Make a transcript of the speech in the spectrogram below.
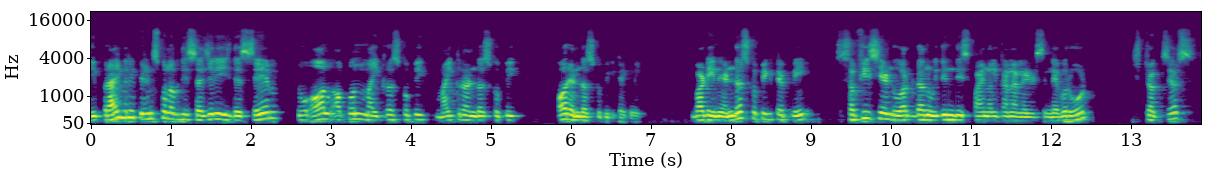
The primary principle of the surgery is the same to all upon microscopic, microendoscopic, or endoscopic technique. But in endoscopic technique, sufficient work done within the spinal canal and its neighborhood structures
